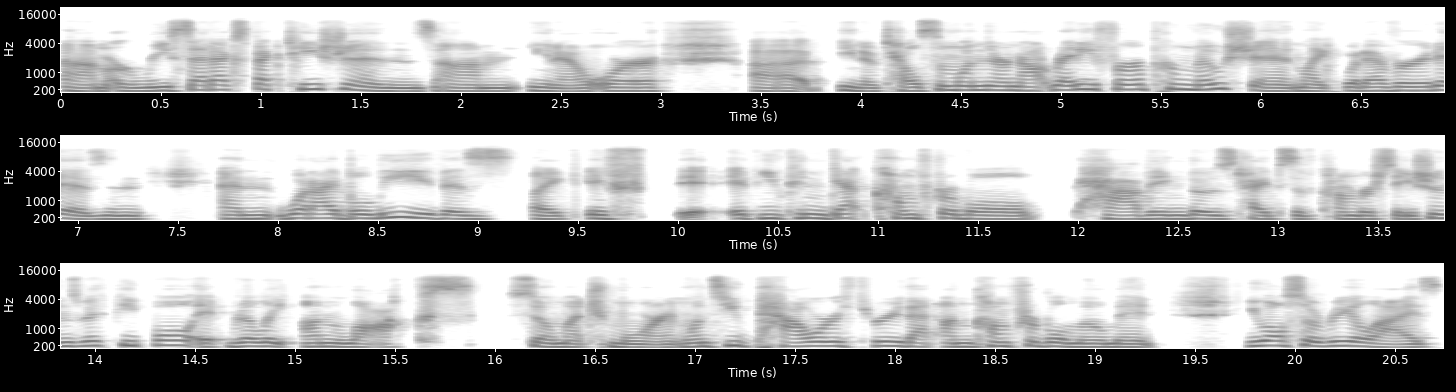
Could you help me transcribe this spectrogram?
um, or reset expectations, um, you know, or, uh, you know, tell someone they're not ready for a promotion, like whatever it is. And, and what I believe is like, if, if you can get comfortable having those types of conversations with people, it really unlocks so much more. And once you power through that uncomfortable moment, you also realize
